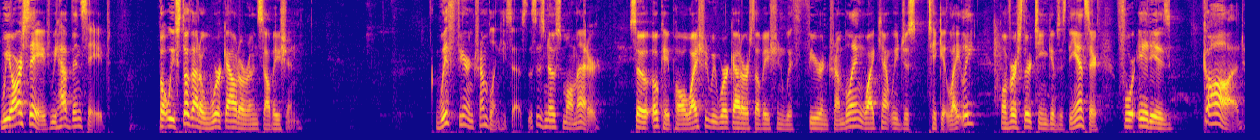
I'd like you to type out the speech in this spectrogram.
We are saved, we have been saved, but we've still got to work out our own salvation with fear and trembling, he says. This is no small matter. So, okay, Paul, why should we work out our salvation with fear and trembling? Why can't we just take it lightly? Well, verse 13 gives us the answer. For it is God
